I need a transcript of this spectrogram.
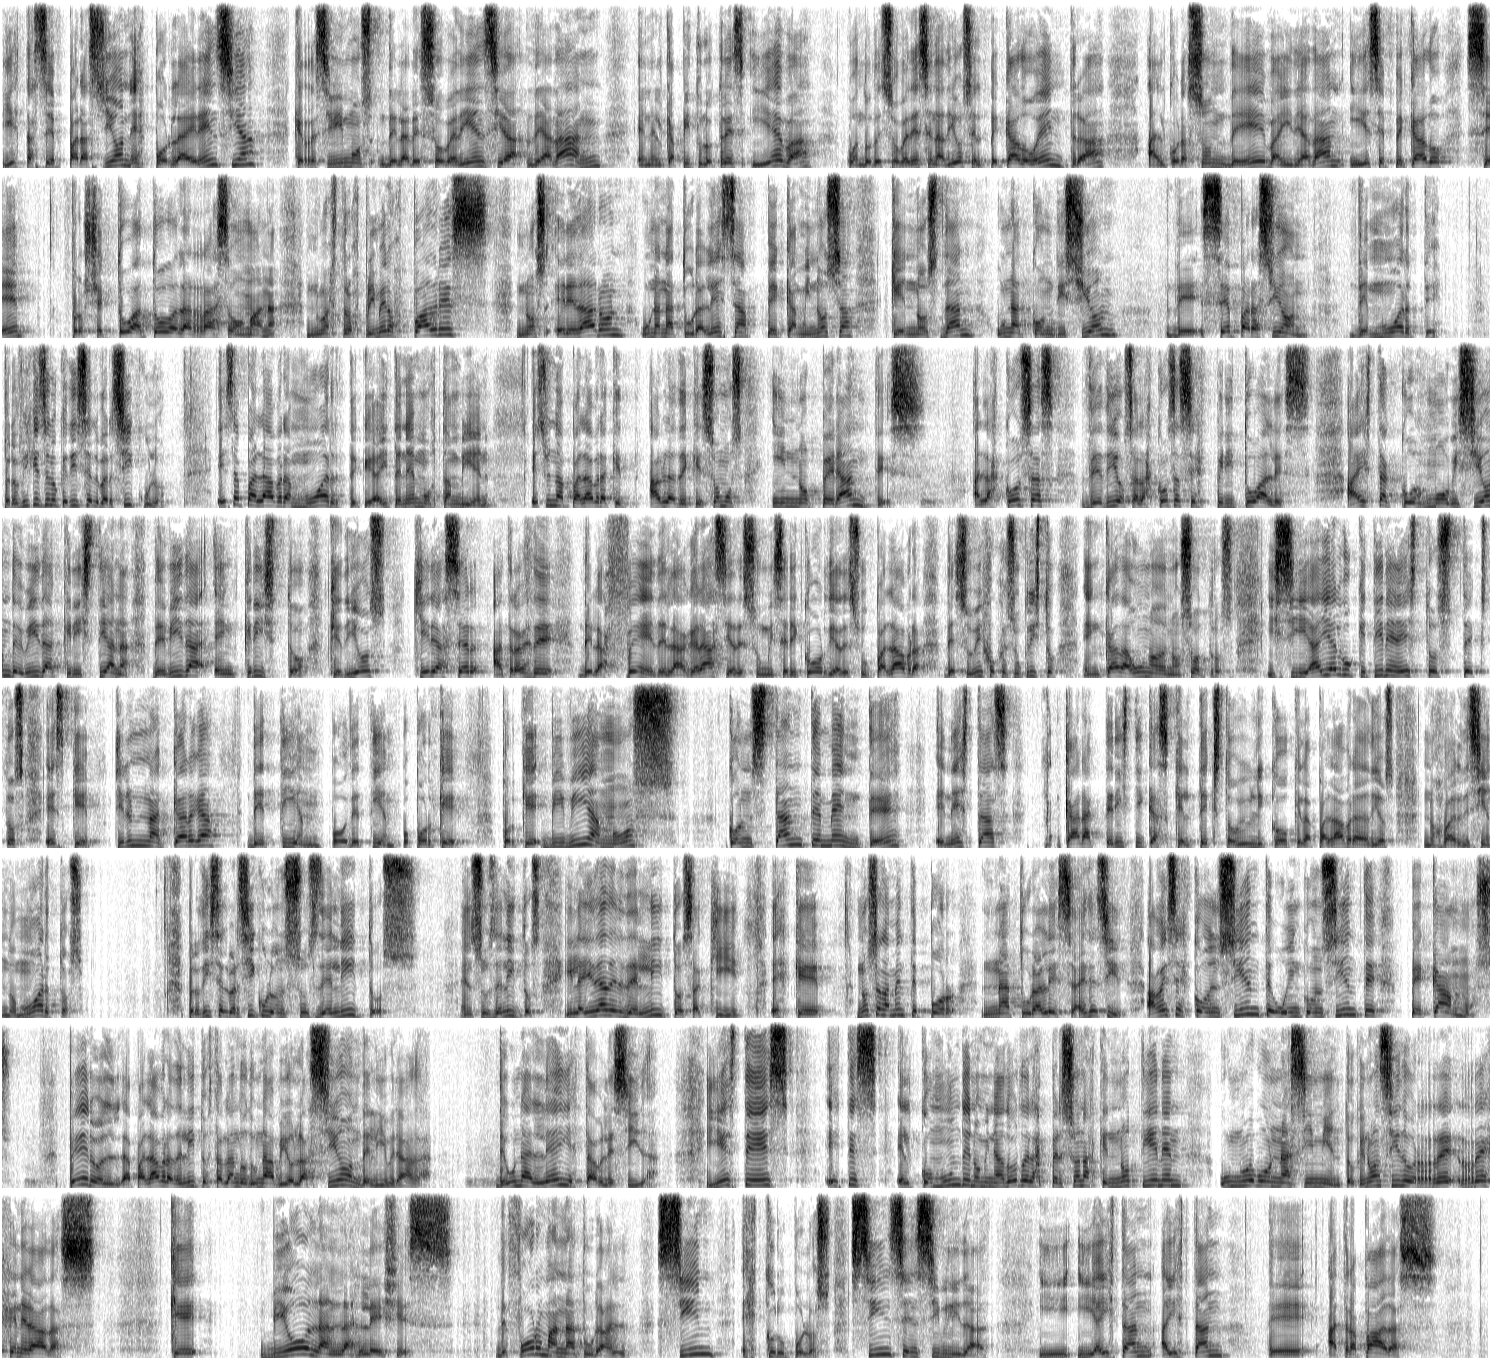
Y esta separación es por la herencia que recibimos de la desobediencia de Adán en el capítulo 3 y Eva. Cuando desobedecen a Dios, el pecado entra al corazón de Eva y de Adán y ese pecado se proyectó a toda la raza humana. Nuestros primeros padres nos heredaron una naturaleza pecaminosa que nos dan una condición de separación, de muerte. Pero fíjese lo que dice el versículo. Esa palabra muerte que ahí tenemos también es una palabra que habla de que somos inoperantes a las cosas de Dios, a las cosas espirituales, a esta cosmovisión de vida cristiana, de vida en Cristo que Dios quiere hacer a través de, la fe, de la gracia, de su misericordia, de su palabra, de su Hijo Jesucristo en cada uno de nosotros. Y si hay algo que tienen estos textos es que tienen una carga de tiempo, de tiempo. ¿Por qué? Porque vivíamos constantemente en estas características que el texto bíblico, que la palabra de Dios nos va diciendo, muertos. Pero dice el versículo en sus delitos en sus delitos. Y la idea de delitos aquí es que no solamente por naturaleza, es decir, a veces consciente o inconsciente pecamos, pero la palabra delito está hablando de una violación deliberada, de una ley establecida. Y este es, este es el común denominador de las personas que no tienen un nuevo nacimiento, que no han sido regeneradas, que violan las leyes, de forma natural, sin escrúpulos, sin sensibilidad. Y, ahí están, ahí están eh, atrapadas.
